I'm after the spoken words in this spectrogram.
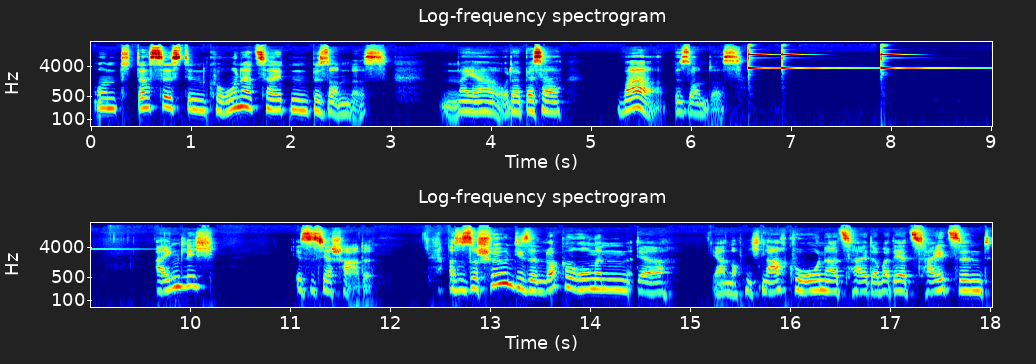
Und das ist in Corona-Zeiten besonders. Naja, oder besser, war besonders. Eigentlich ist es ja schade. Also so schön diese Lockerungen der ja noch nicht nach Corona-Zeit, aber der Zeit sind,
